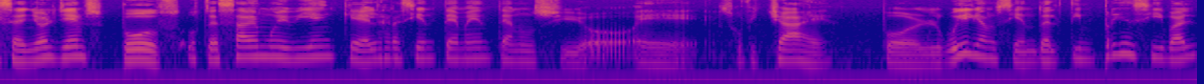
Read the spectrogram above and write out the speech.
señor James Pulse. Usted sabe muy bien que él recientemente anunció eh, su fichaje por Williams siendo el team principal.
